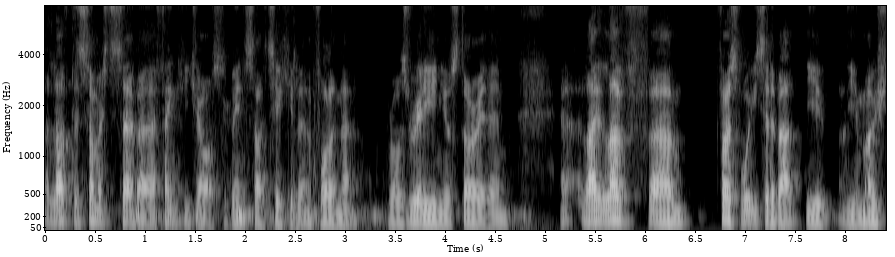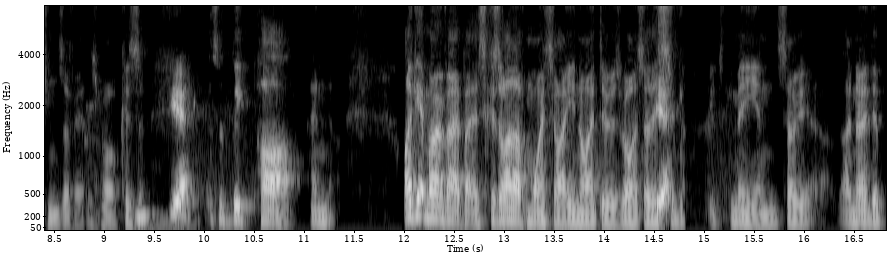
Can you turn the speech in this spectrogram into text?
I love. There's so much to say about that. Thank you, Giles, for being so articulate and following that. I was really in your story then. Uh, I love um, first of what you said about the the emotions of it as well because mm. yeah it's a big part and i get motivated about this because i love muay thai you know i do as well so this yeah. is to me and so i know that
